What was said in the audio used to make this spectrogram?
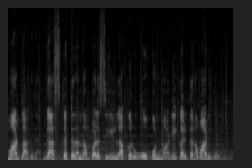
ಮಾಡಲಾಗಿದೆ. ಗ್ಯಾಸ್ ಕಟ್ಟರನ್ನು ಬಳಸಿ ಲಾಕರ್ ಓಪನ್ ಮಾಡಿ ಕಳ್ಳತನ ಮಾಡಿರೋದು.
